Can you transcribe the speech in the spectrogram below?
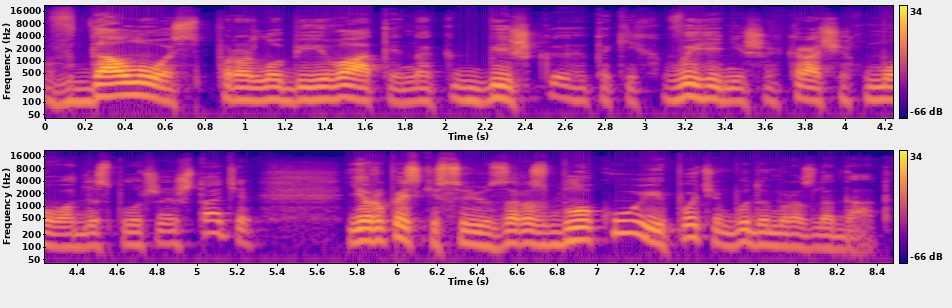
вдалося пролобіювати на більш е, таких вигідніших, кращих умовах для Сполучених Штатів, Європейський Союз зараз блокує і потім будемо розглядати.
